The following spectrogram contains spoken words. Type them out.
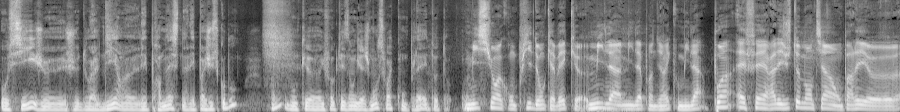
aussi, je, je dois le dire, les promesses n'allaient pas jusqu'au bout. Donc euh, il faut que les engagements soient complets et totaux. Mission accomplie donc avec euh, Mila, mila.direct ou mila.fr. Allez justement, tiens, on parlait euh,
